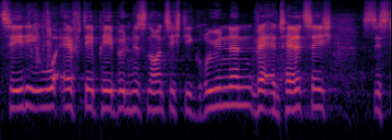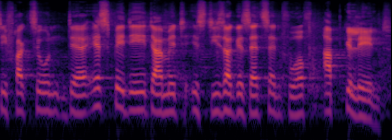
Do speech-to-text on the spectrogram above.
CDU, FDP, BÜNDNIS 90 die GRÜNEN. Wer enthält sich? Das ist die Fraktion der SPD. Damit ist dieser Gesetzentwurf abgelehnt.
